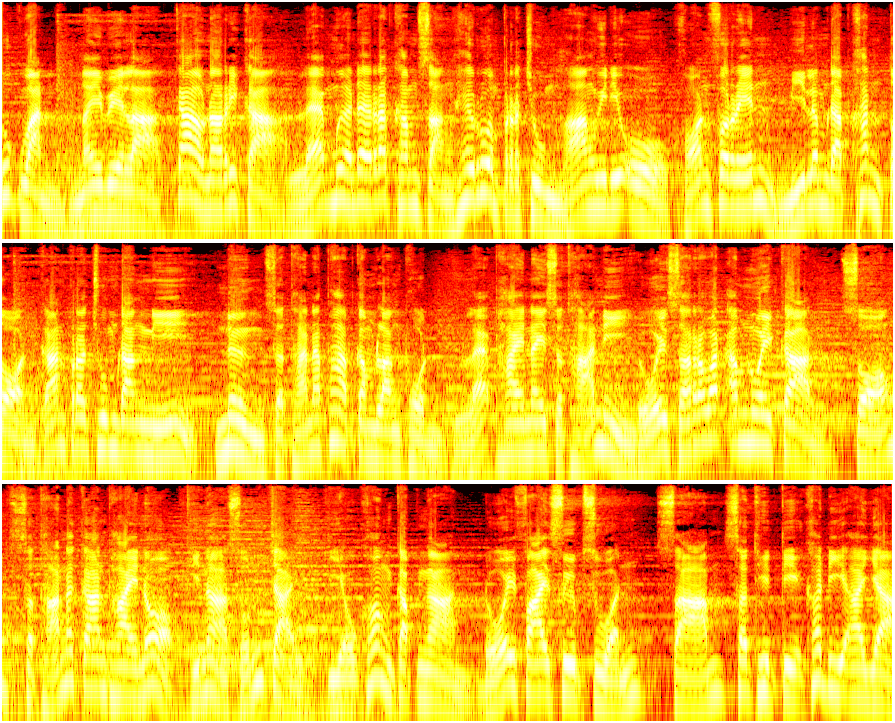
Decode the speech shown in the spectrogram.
ทุกวันในเวลา 9 นาฬิกา และเมื่อได้รับคำสั่งให้ร่วมประชุมทางวิดีโอ คอนเฟอเรนซ์มีลำดับขั้นตอนการประชุมดังนี้ 1. สถานภาพกำลังพล และภายในสถานี โดยสารวัตรอำนวยการ 2. สถานการณ์ภายนอกที่น่าสนใจ เกี่ยวข้องกับงาน โดยฝ่ายสืบสวน 3. สถิติคดีอาญา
